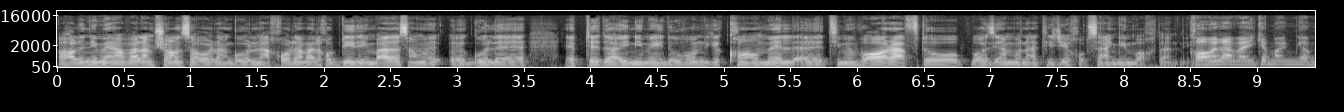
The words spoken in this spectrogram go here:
و حالا نیمه اول هم شانس آوردن گل نخوردن ولی خب دیدیم. بعد از هم گل ابتدایی نیمه دوم دیگه کامل تیم وا رفت و بازی هم با نتیجه خب سنگین باختن دیگه. کاملا. و اینکه من میگم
